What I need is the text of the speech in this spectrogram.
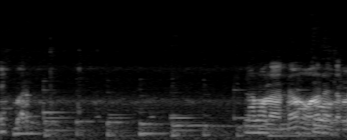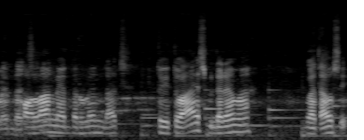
Eh bareng nama Belanda Holland Netherlands Dutch. Holland Netherlands Dutch. Itu itu aja sebenarnya mah. Nggak tahu sih.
